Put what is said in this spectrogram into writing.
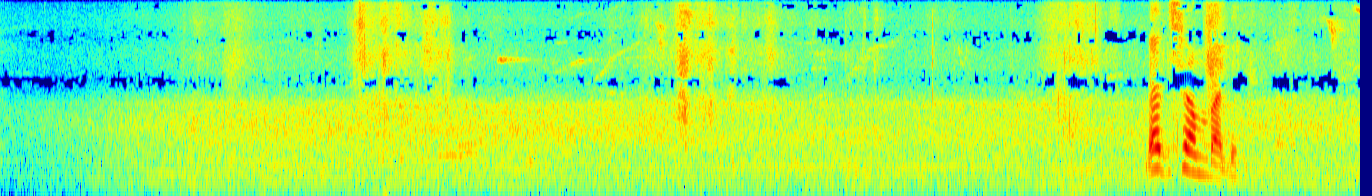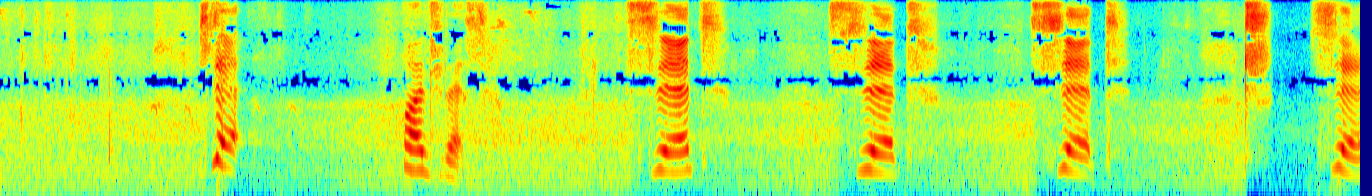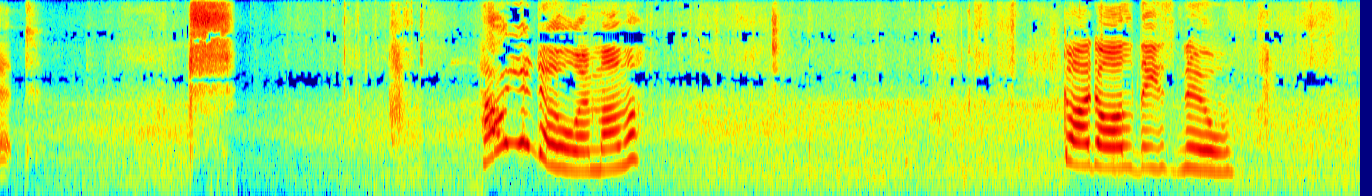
That's somebody. Sit. Watch this. Sit. Sit. Sit. Sit. How are you doing, Mama? Got all these new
